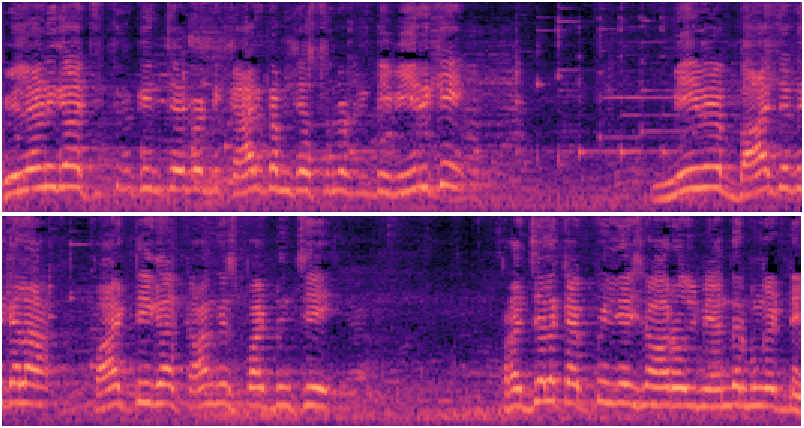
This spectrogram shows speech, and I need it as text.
విలన్గా చిత్రీకరించేటువంటి కార్యక్రమం చేస్తున్నటువంటి వీరికి మేమే బాధ్యత గల పార్టీగా కాంగ్రెస్ పార్టీ నుంచి ప్రజలకు అప్పీల్ చేసిన ఆ రోజు మీ అందరి ముంగటినే.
